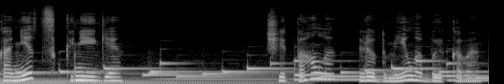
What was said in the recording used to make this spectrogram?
Конец книги. Читала Людмила Быкова.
